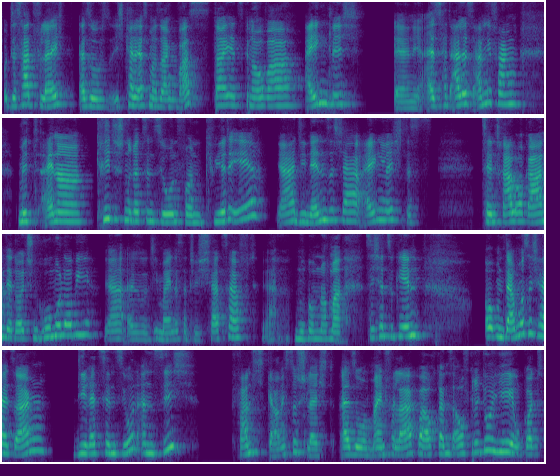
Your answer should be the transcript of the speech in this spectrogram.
Und das hat vielleicht, also ich kann erst mal sagen, was da jetzt genau war. Eigentlich, äh, nee, es hat alles angefangen mit einer kritischen Rezension von queer.de. Ja, die nennen sich ja eigentlich, das Zentralorgan der deutschen Homolobby. Ja, also die meinen das natürlich scherzhaft, ja, nur um nochmal sicher zu gehen. Und da muss ich halt sagen, die Rezension an sich fand ich gar nicht so schlecht. Also mein Verlag war auch ganz aufgeregt. Oh je, oh Gott,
